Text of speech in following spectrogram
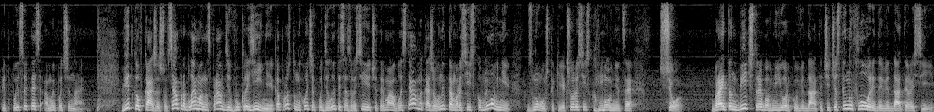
підписуйтесь, а ми починаємо. Вітков каже, що вся проблема насправді в Україні, яка просто не хоче поділитися з Росією чотирма областями. каже, вони там російськомовні. Знову ж таки, якщо російськомовні, це що? Брайтон Біч треба в Нью-Йорку віддати, чи частину Флориди віддати Росії?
